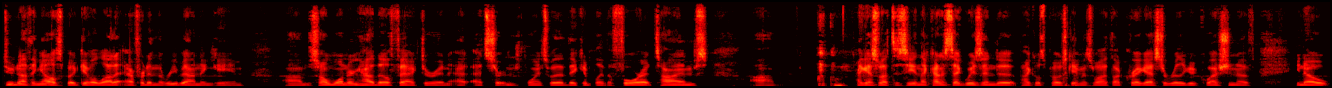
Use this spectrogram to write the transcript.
do nothing else but give a lot of effort in the rebounding game. Um, so I'm wondering how they'll factor in at, at, certain points, whether they can play the four at times. Um, I guess we'll have to see, and that kind of segues into Pikiell's post game as well. I thought Craig asked a really good question of, you know,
